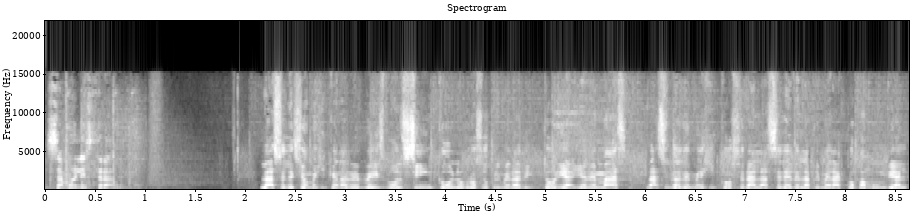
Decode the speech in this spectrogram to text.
Samuel Estrada. La selección mexicana de béisbol 5 logró su primera victoria y además la Ciudad de México será la sede de la primera Copa Mundial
